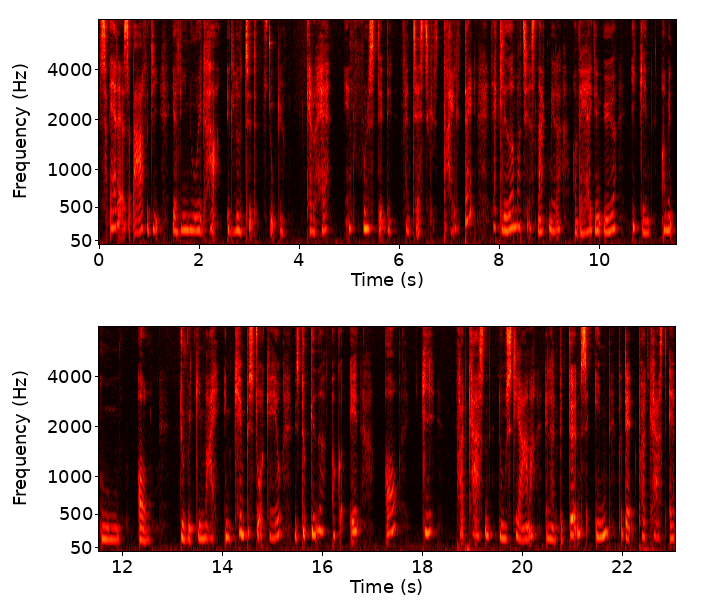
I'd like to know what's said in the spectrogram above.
så er det altså bare fordi, jeg lige nu ikke har et lydtæt studie. Kan du have en fuldstændig fantastisk dejlig dag. Jeg glæder mig til at snakke med dig og være i dine ører igen om en uge. Og du vil give mig en kæmpe stor gave, hvis du gider at gå ind og give podcasten nogle stjerner eller en bedømmelse inde på den podcast-app,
